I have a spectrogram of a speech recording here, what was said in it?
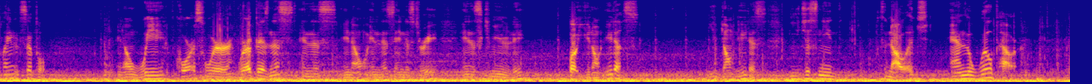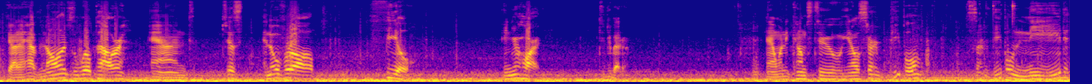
Plain and simple. You know we of course we're we're a business in this you know in this industry in this community but you don't need us. You don't need us. You just need the knowledge and the willpower. You got to have the knowledge the willpower and just an overall feel in your heart to do better. Now, when it comes to, you know, certain people, certain people need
